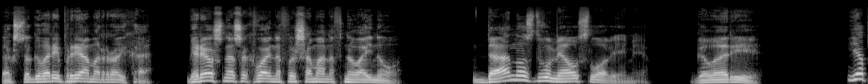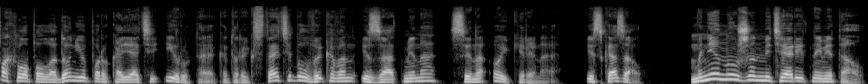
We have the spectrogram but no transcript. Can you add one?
Так что говори прямо, Ройха. Берешь наших воинов и шаманов на войну?» «Да, но с двумя условиями». «Говори». Я похлопал ладонью по рукояти Ирута, который, кстати, был выкован из Атмина, сына Ойкерина, и сказал, «Мне нужен метеоритный металл».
